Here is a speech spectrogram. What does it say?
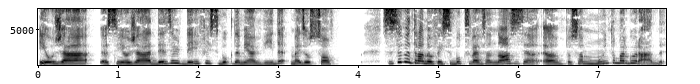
Eu já, assim, eu já deserdei Facebook da minha vida, mas eu só. Se você entrar no meu Facebook, você vai pensar, nossa, é uma pessoa muito amargurada.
